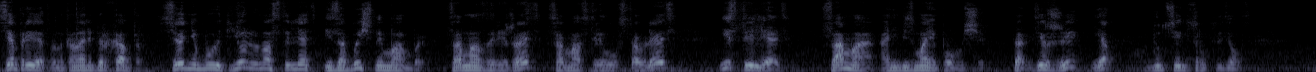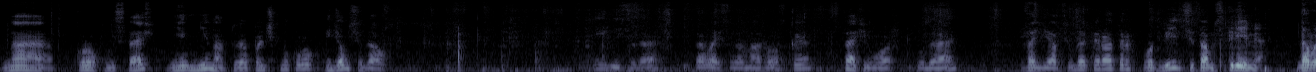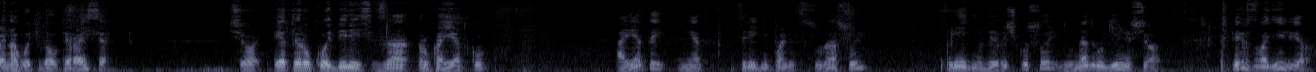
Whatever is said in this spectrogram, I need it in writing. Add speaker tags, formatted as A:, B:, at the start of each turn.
A: Всем привет, вы на канале Берхантер. Сегодня будет Юля у нас стрелять из обычной мамбы. Сама заряжать, сама стрелу вставлять и стрелять. Сама, а не без моей помощи. Так, держи, я буду все инструкции делать. На курок не ставь, не, не надо туда пальчик на курок. Идем сюда. Иди сюда, вставай сюда на жесткое, ставь его туда, сзади отсюда оператор. Вот видите, там стремя. Давай ногой туда упирайся. Все, этой рукой берись за рукоятку, а этой нет. Средний палец сюда суй, среднюю дырочку суй, двумя другими все. Теперь взводи вверх.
